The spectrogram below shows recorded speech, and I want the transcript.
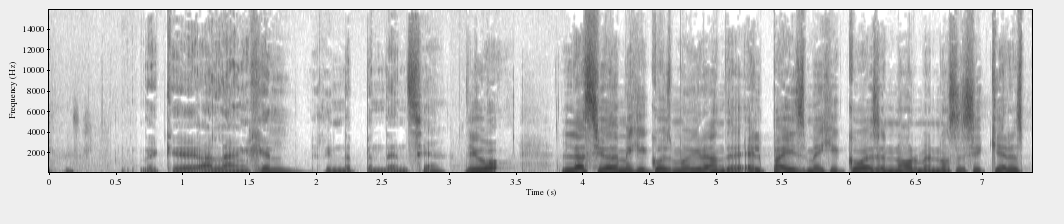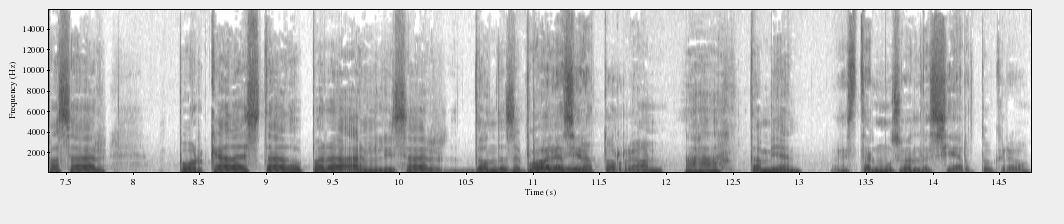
de que al Ángel de la Independencia. Digo, la Ciudad de México es muy grande, el país México es enorme. No sé si quieres pasar por cada estado para analizar dónde se puede ¿Podrías ir a Torreón? Ajá, también. Está el Museo del Desierto, creo.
